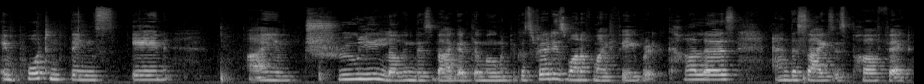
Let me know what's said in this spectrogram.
important things in I am truly loving this bag at the moment because red is one of my favorite colors and the size is perfect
